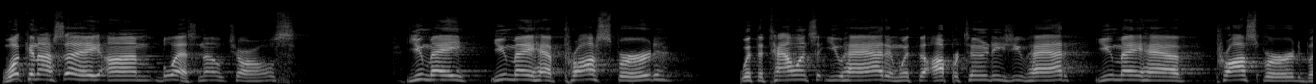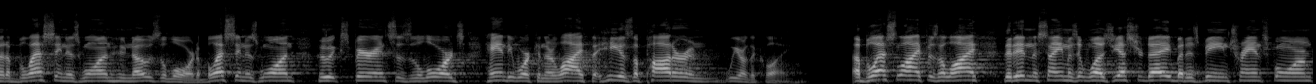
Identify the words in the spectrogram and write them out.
What can I say? I'm blessed. No, Charles. You may you may have prospered with the talents that you had and with the opportunities you've had. You may have prospered, but a blessing is one who knows the Lord. A blessing is one who experiences the Lord's handiwork in their life, that He is the potter and we are the clay. A blessed life is a life that isn't the same as it was yesterday, but is being transformed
